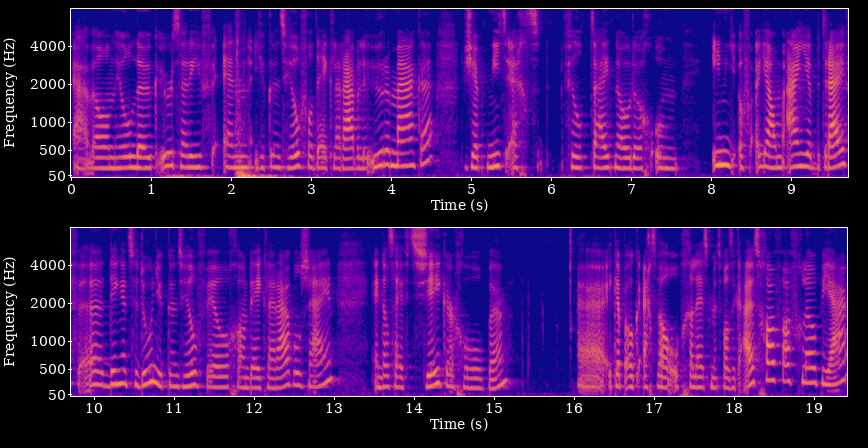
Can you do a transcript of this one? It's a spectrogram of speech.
ja, wel een heel leuk uurtarief en je kunt heel veel declarabele uren maken. Dus je hebt niet echt veel tijd nodig om in, of, ja, om aan je bedrijf uh, dingen te doen. Je kunt heel veel gewoon declarabel zijn. En dat heeft zeker geholpen. Uh, ik heb ook echt wel opgelet met wat ik uitgaf afgelopen jaar.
